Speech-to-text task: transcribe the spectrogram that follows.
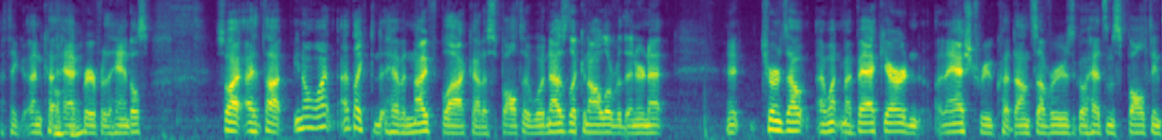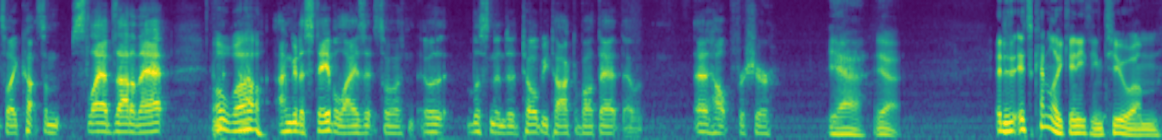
I think uncut Okay. hackberry for the handles. So I, I thought, you know what? I'd like to have a knife block out of spalted wood. And I was looking all over the internet, and it turns out I went in my backyard and an ash tree we cut down several years ago had some spalting, so I cut some slabs out of that. Oh, wow. I, am going to stabilize it. So it was, listening to Toby talk about that, that that helped for sure. Yeah, yeah. It it's kind of like anything too. Um,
